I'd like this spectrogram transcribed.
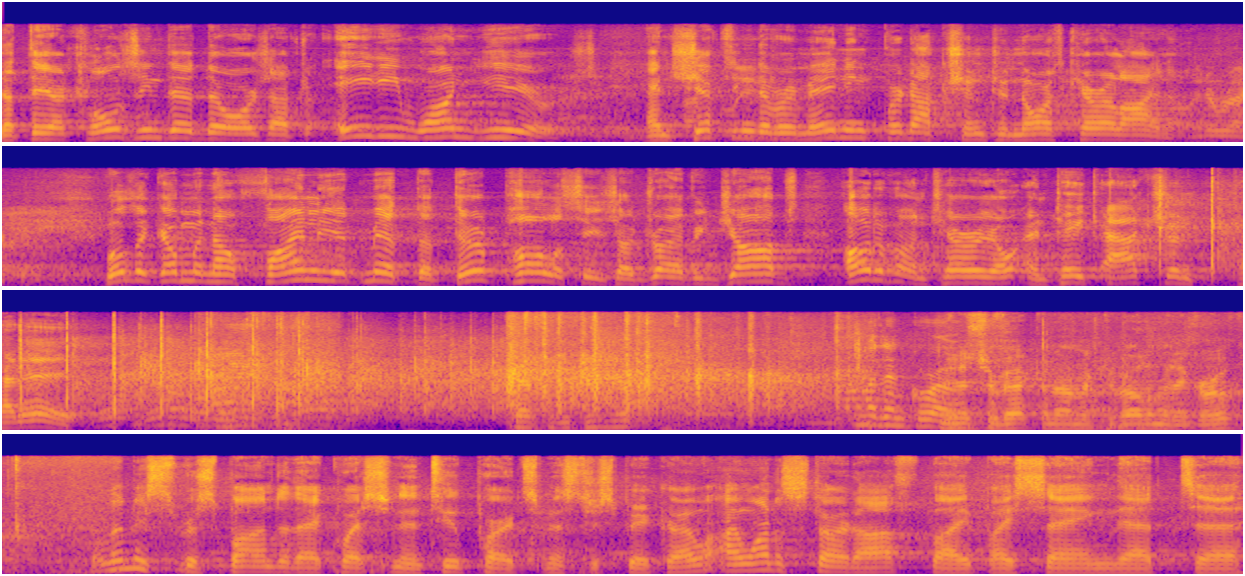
that they are closing their doors after 81 years and shifting the remaining production to North Carolina. Will the government now finally admit that their policies are driving jobs out of Ontario and take action today? Deputy Premier. Madam Grove. Minister of Economic Development and Growth. Well, let me respond to that question in two parts, Mr. Speaker. I, I want to start off by, by saying that uh,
